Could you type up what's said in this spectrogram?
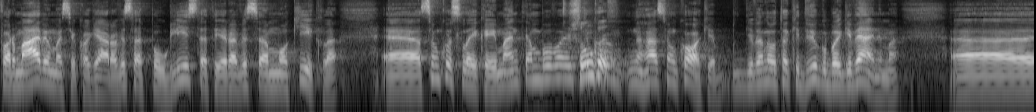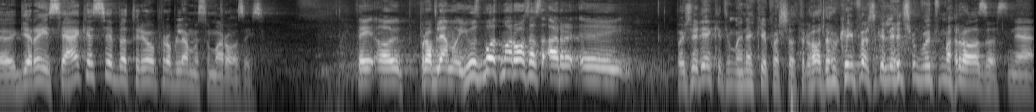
formavimąsi, ko gero, visą paauglystę, tai yra visą mokyklą. E, sunkus laikai man ten buvo iš Sunkus? tikrųjų. Na, sunkokie. Gyvenau tokį dvigubą gyvenimą. E, gerai sekėsi, bet turėjau problemų su marozais. Tai o, problemų, jūs buvot marozas ar... E, Pažiūrėkite mane, kaip aš atrodau, kaip aš galėčiau būti marozas. Ne,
